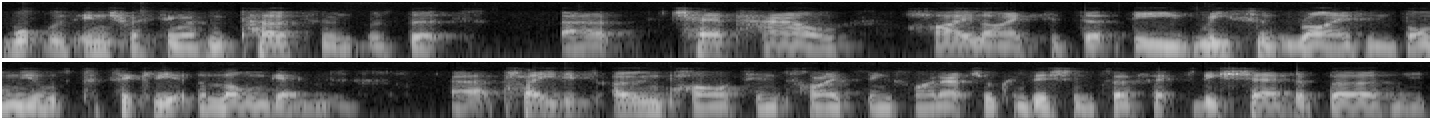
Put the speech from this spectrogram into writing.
what was interesting, I think, pertinent was that uh, Chair Powell highlighted that the recent rise in bond yields, particularly at the long end, uh, played its own part in tightening financial conditions, so effectively shared the burden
